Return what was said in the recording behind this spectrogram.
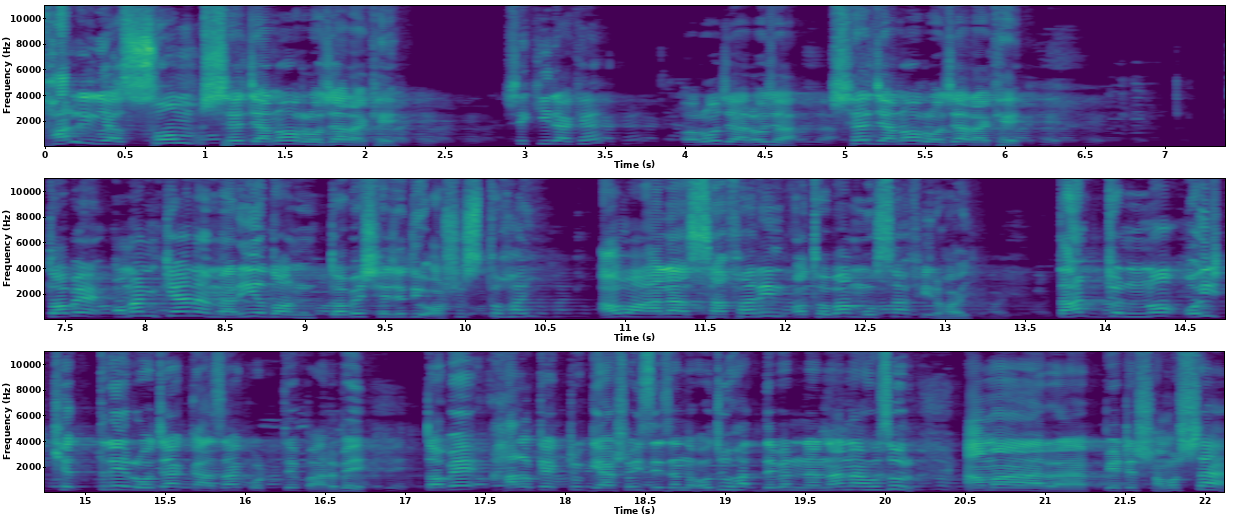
ফালইয়াসুম, সে যেন রোজা রাখে। সে কি রাখে? রোজা রোজা। সে যেন রোজা রাখে। তবে, ওমান কেন মারিয়দন তবে সে যদি অসুস্থ হয় আও আলা সাফারিন অথবা মুসাফির হয়। তার জন্য ওই ক্ষেত্রে রোজা কাজা করতে পারবে। তবে হালকা একটু গ্যাস হয়েছে যেন অজুহাত দেবেন না। না না, হুজুর, আমার পেটের সমস্যা,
